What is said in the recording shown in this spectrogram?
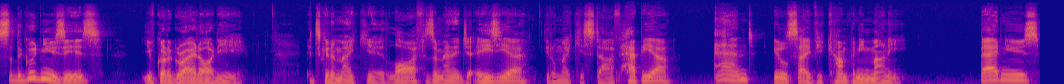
So the good news is you've got a great idea. It's going to make your life as a manager easier, it'll make your staff happier, and it'll save your company money. Bad news,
